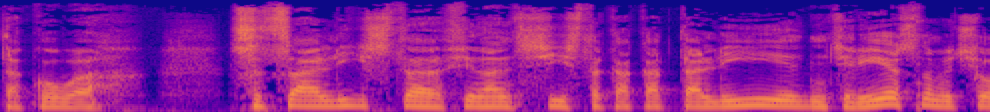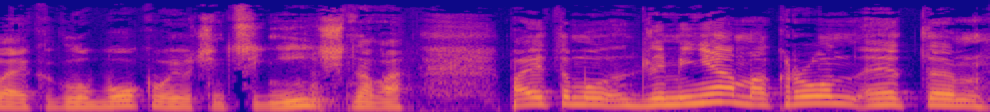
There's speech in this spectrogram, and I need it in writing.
такого социалиста, финансиста, как Атали, интересного человека, глубокого и очень циничного. Поэтому для меня Макрон – это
